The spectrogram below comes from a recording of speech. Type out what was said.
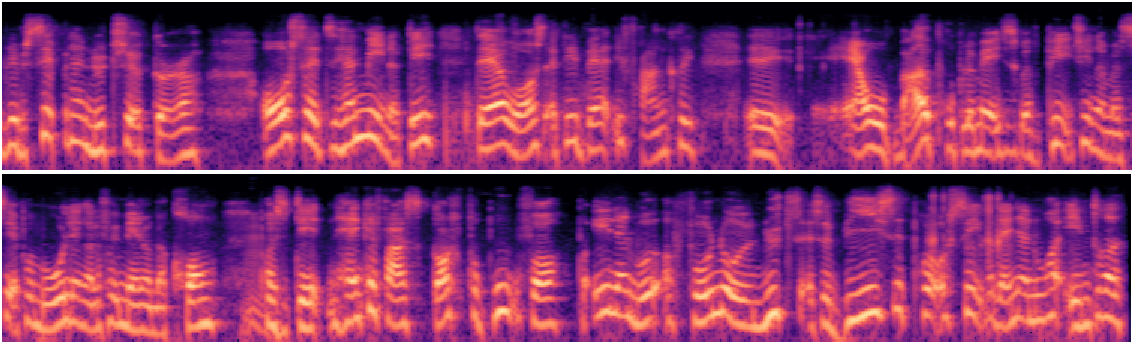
Det bliver vi simpelthen nødt til at gøre. Årsagen til, at han mener det, det er jo også, at det valg i Frankrig øh, er jo meget problematisk, hvad PT, når man ser på målingerne for Emmanuel Macron, mm. præsidenten. Han kan faktisk godt få brug for på en eller anden måde at få noget nyt, altså vise, prøv at se, hvordan jeg nu har ændret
